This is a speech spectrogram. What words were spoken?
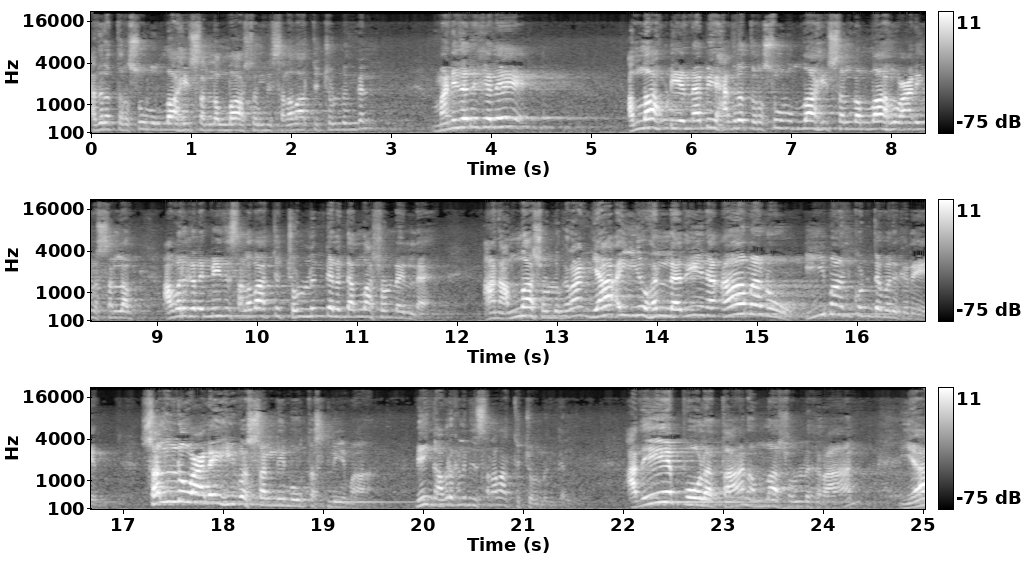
ஹதரத் ரசூலுல்லாஹி ஸல்லல்லாஹு அலைஹி வஸல்லம் சொல்லுங்கள். மனிதர்களே அல்லாஹ்வுடைய நபி ஹதரத் ரசூலுல்லாஹி சல்லல்லாஹு அலைஹி வஸல்லம் அவர்களின் மீது ஸலவாத்து சொல்லுங்கள் என்று அல்லாஹ் சொல்ல இல்லை ஆனா அல்லாஹ் சொல்லுகிறான் யா ஐயுஹல்லதீன ஆமனு ஈமான் கொண்டவர்களே சல்லு அலைஹி வஸல்லிமு தஸ்லீமா. நீங்க அவர்கள் மீது ஸலவாத்து சொல்லுங்கள். அதே போலத்தான் அல்லாஹ் சொல்லுகிறான் யா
